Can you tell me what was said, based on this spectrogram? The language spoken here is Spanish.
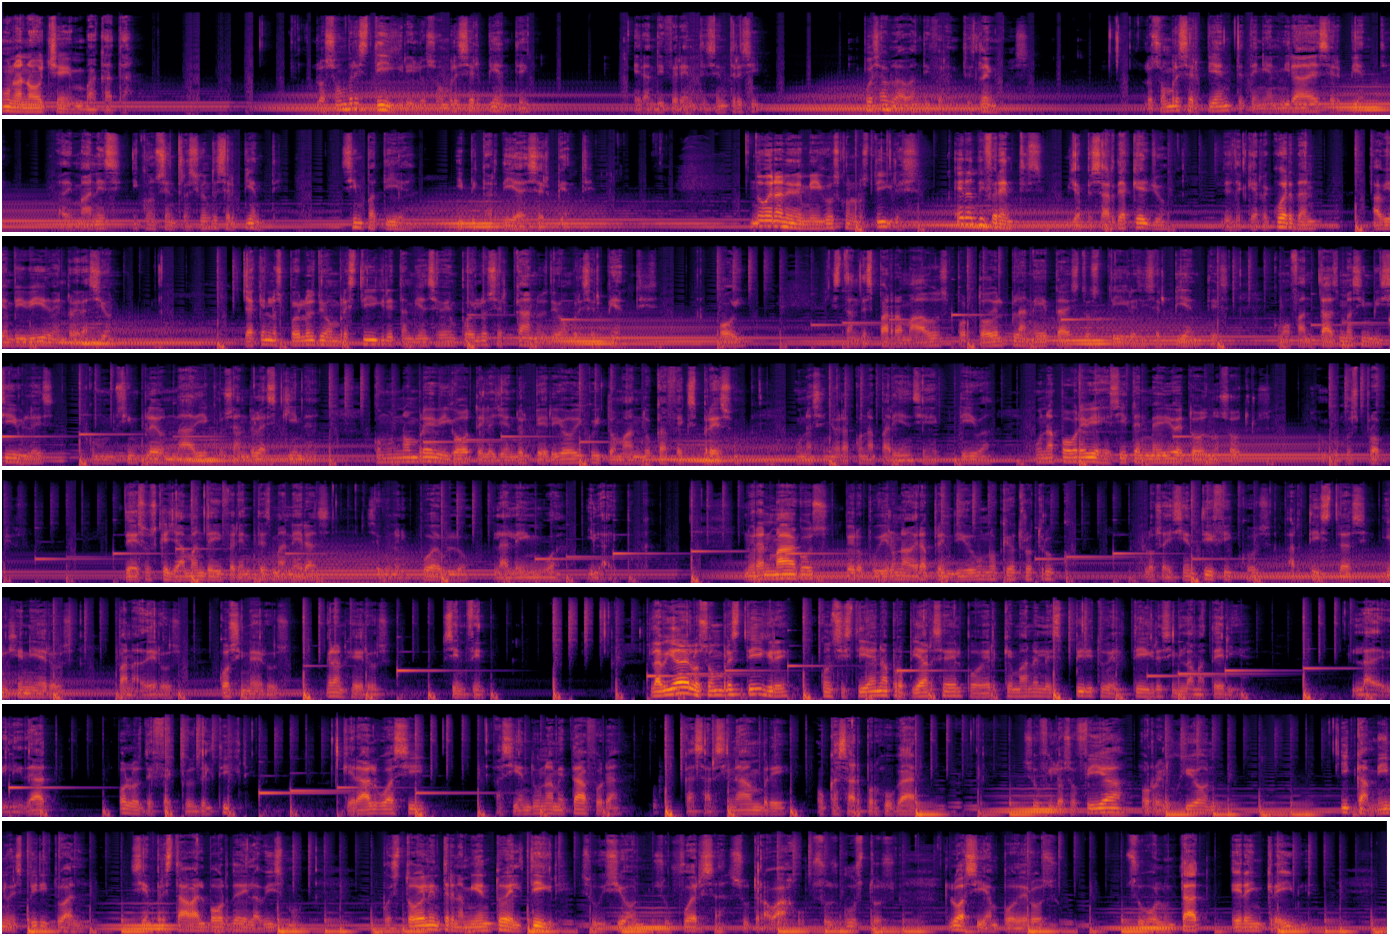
Una noche en Bacata. Los hombres tigre y los hombres serpiente eran diferentes entre sí, pues hablaban diferentes lenguas. Los hombres serpiente tenían mirada de serpiente, ademanes y concentración de serpiente, simpatía y picardía de serpiente. No eran enemigos con los tigres, eran diferentes, y a pesar de aquello, desde que recuerdan, habían vivido en relación, ya que en los pueblos de hombres tigre también se ven pueblos cercanos de hombres serpientes. Hoy, están desparramados por todo el planeta estos tigres y serpientes como fantasmas invisibles, como un simple don nadie cruzando la esquina, como un hombre de bigote leyendo el periódico y tomando café expreso, una señora con apariencia ejecutiva, una pobre viejecita en medio de todos nosotros. Son brujos propios, de esos que llaman de diferentes maneras según el pueblo, la lengua y la época. No eran magos, pero pudieron haber aprendido uno que otro truco. Los hay científicos, artistas, ingenieros, panaderos, cocineros, granjeros, sin fin. La vida de los hombres tigre consistía en apropiarse del poder que emana el espíritu del tigre sin la materia, la debilidad o los defectos del tigre, que era algo así, haciendo una metáfora, cazar sin hambre o cazar por jugar, su filosofía o religión y camino espiritual siempre estaba al borde del abismo, pues todo el entrenamiento del tigre, su visión, su fuerza, su trabajo, sus gustos, lo hacían poderoso. Su voluntad era increíble,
